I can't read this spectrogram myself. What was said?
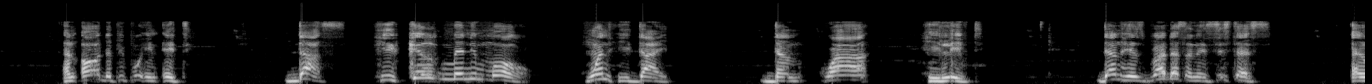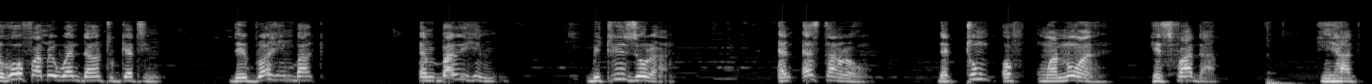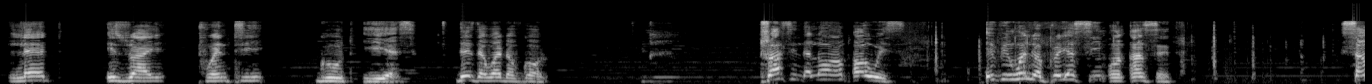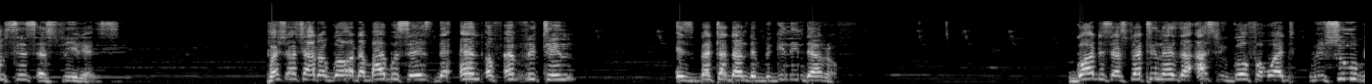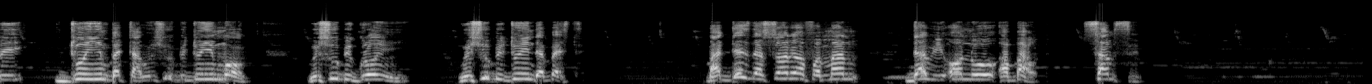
and all the people in it. Thus he killed many more when he died than while he lived. Then his brothers and his sisters and whole family went down to get him. They brought him back and bury him between Zorah and Eshtaol, the tomb of Manoah, his father. He had led Israel 20 good years. This is the word of God. Trust in the Lord always, even when your prayers seem unanswered. Samson's experience. Precious child of God, the Bible says the end of everything is better than the beginning thereof. God is expecting us that as we go forward, we should be doing better, we should be doing more, we should be growing, we should be doing the best. But this is the story of a man that we all know about Samson.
